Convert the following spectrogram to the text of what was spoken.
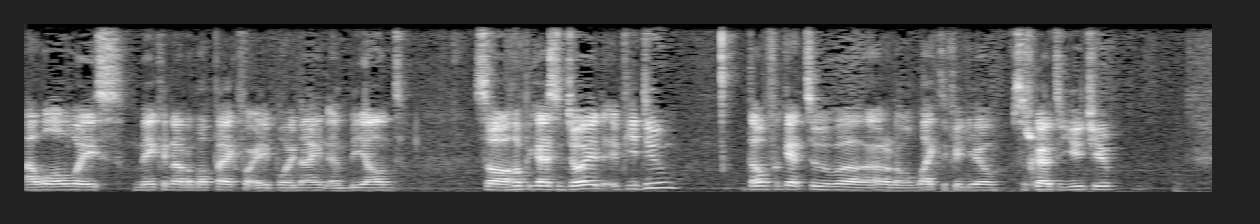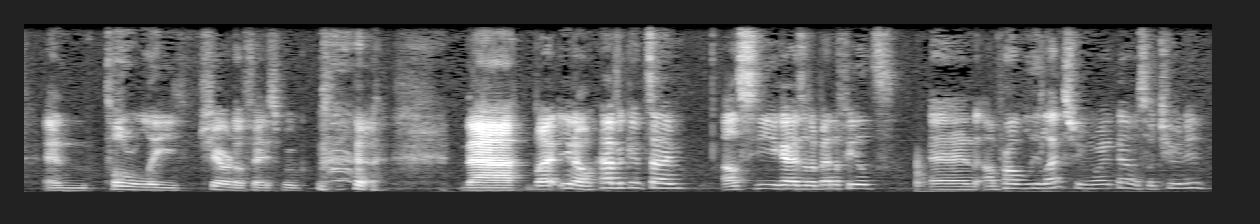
I will always make another mod pack for 8.9 and beyond. So I hope you guys enjoy it. If you do, don't forget to, uh, I don't know, like the video, subscribe to YouTube, and totally share it on Facebook. nah, but you know, have a good time. I'll see you guys on the battlefields, and I'm probably live streaming right now, so tune in.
